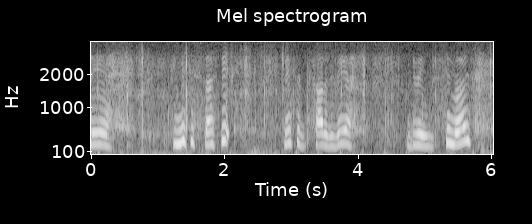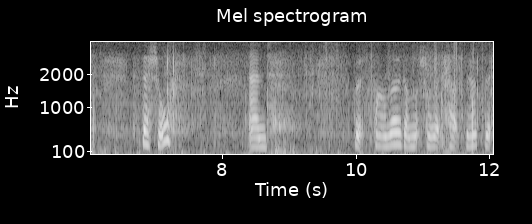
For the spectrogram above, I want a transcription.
Yeah, if you missed this first bit, missed the start of the video, I'm doing Simo's special. And but Samos, I'm not sure what, how it's pronounced, but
